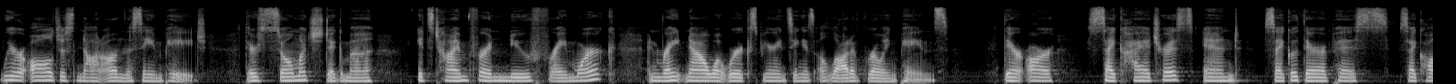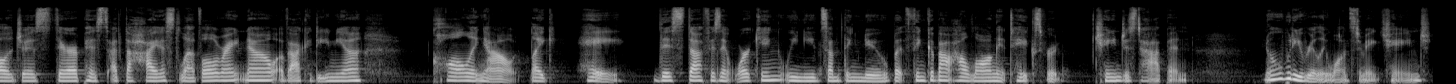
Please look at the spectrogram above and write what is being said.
we're all just not on the same page. There's so much stigma. It's time for a new framework. And right now, what we're experiencing is a lot of growing pains. There are psychiatrists and psychotherapists, psychologists, therapists at the highest level right now of academia calling out, like, hey, this stuff isn't working. We need something new. But think about how long it takes for changes to happen. Nobody really wants to make change.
